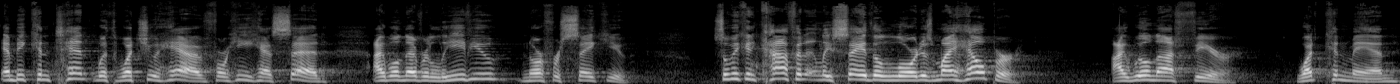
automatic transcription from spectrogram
and be content with what you have, for he has said, I will never leave you nor forsake you. So we can confidently say, The Lord is my helper. I will not fear. What can man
